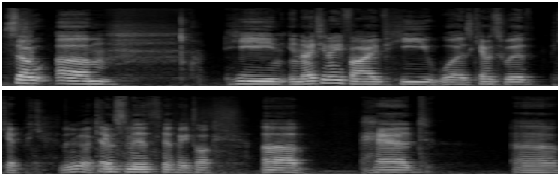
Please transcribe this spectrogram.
So, um, he in 1995 he was Kevin Smith. Kevin, Kevin, Kevin Smith, if I can talk, uh, had uh,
